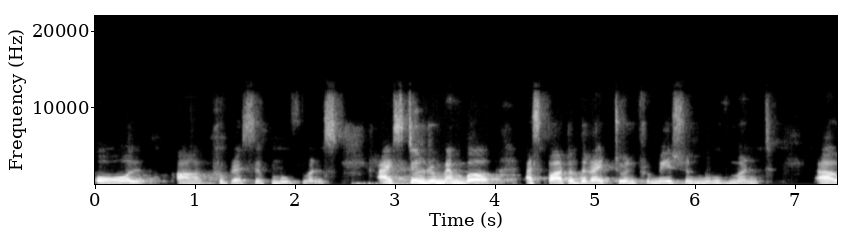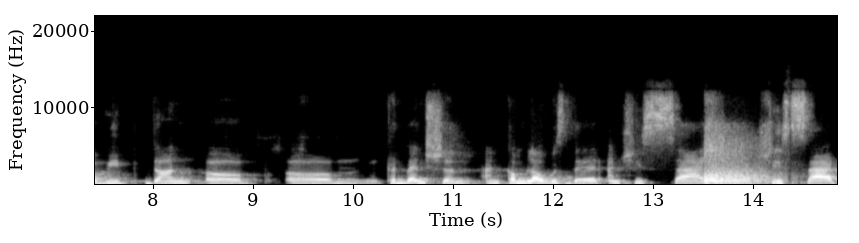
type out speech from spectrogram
all our progressive movements. I still remember as part of the Right to Information movement, uh, we'd done a, um, convention and Kamla was there and she sat, she sat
